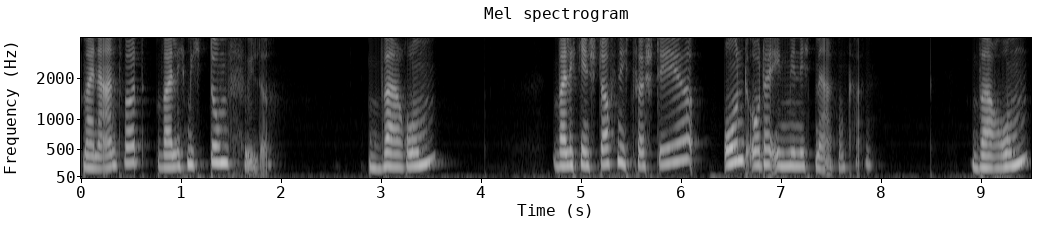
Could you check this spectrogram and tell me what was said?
Meine Antwort, weil ich mich dumm fühle. Warum? Weil ich den Stoff nicht verstehe und oder ihn mir nicht merken kann. Warum?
